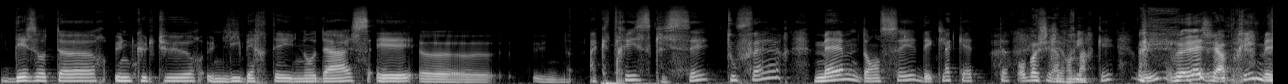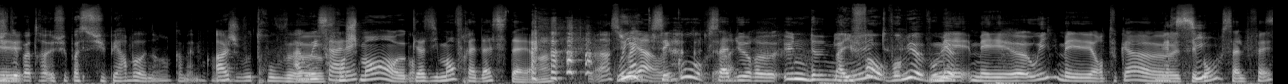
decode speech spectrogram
des auteurs, une culture, une liberté, une audace et euh, une actrice qui sait tout faire, même danser des claquettes. Oh bah j'ai remarqué. Oui, j'ai appris, mais je pas je suis pas super bonne hein, quand même. ah, je vous trouve ah, oui, euh, franchement euh, quasiment Fred Astaire. Hein. Ah, oui, c'est court, ça dure euh, une demi-minute. Bah, il faut, vaut mieux, vaut mais, mieux. Mais oui, mais en tout cas, c'est bon, ça le fait.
